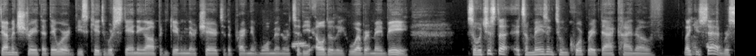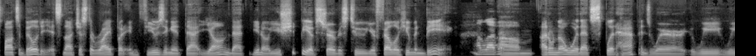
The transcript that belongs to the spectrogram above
demonstrate that they were these kids were standing up and giving their chair to the pregnant woman or to the elderly whoever it may be. So it's just a it's amazing to incorporate that kind of like you said responsibility. It's not just the right but infusing it that young that you know you should be of service to your fellow human being. I love it. Um i don't know where that split happens where we we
